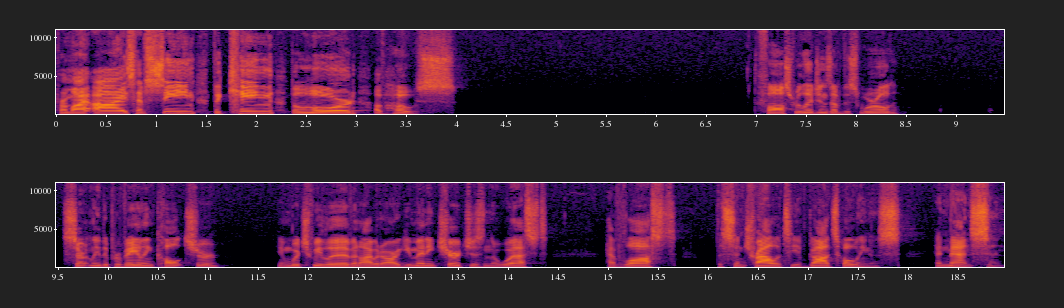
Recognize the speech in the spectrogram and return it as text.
for my eyes have seen the King, the Lord of hosts. The false religions of this world certainly the prevailing culture in which we live, and I would argue many churches in the West have lost the centrality of God's holiness and man's sin.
